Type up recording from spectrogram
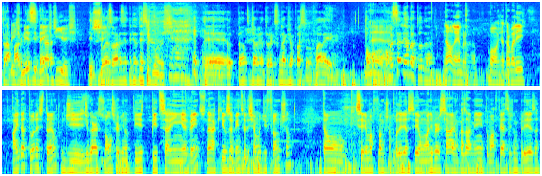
trabalho Três meses que e dez cara... dias. E 2 horas e 30 segundos. é, o tanto de aventura que esse moleque já passou. Fala aí. Vamos, É. vamos ver se você lembra tudo, né? Não, lembro. Bom, já trabalhei, ainda tô nesse trampo de, de garçom, servindo pi- pizza em eventos, né? Aqui os eventos eles chamam de function. Então, o que que seria uma function? Poderia ser um aniversário, um casamento, uma festa de empresa.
